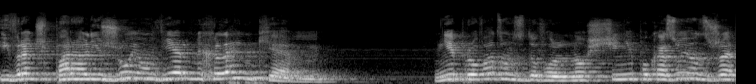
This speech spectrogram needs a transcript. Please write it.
i wręcz paraliżują wiernych lękiem. Nie prowadząc do wolności, nie pokazując, że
